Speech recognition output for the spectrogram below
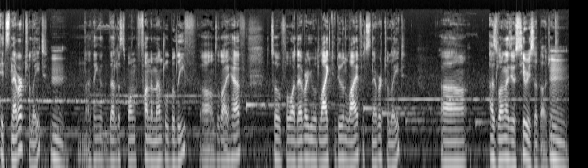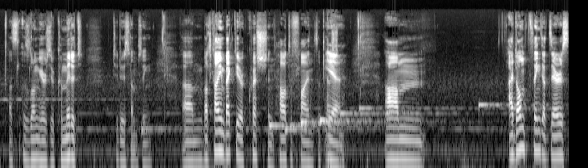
it's never too late. Mm. I think that, is one fundamental belief uh, that I have. So for whatever you would like to do in life, it's never too late. Uh, as long as you're serious about it, Mm. as, as long as you're committed to do something. Um, but coming back to your question, how to find the passion. Um, I don't think that there's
